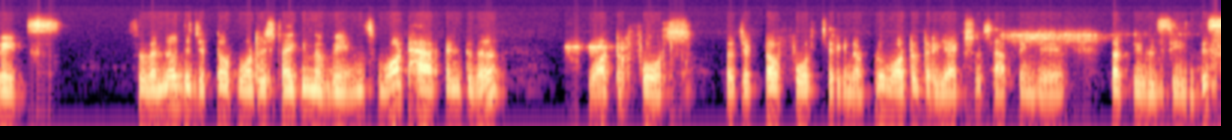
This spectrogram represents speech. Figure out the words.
vanes so when are the jet of water striking the vanes what happen to the water force the jet of force జరిగినప్పుడు what are the reactions happening there that we will see this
